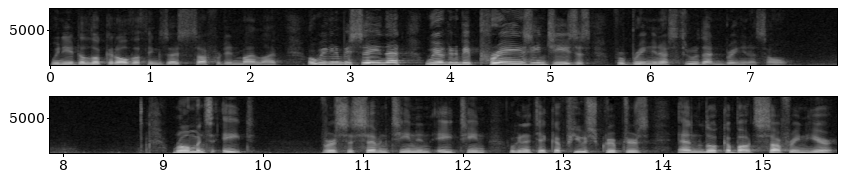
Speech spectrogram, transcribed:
we need to look at all the things I suffered in my life. Are we going to be saying that? We are going to be praising Jesus for bringing us through that and bringing us home. Romans 8, verses 17 and 18. We're going to take a few scriptures and look about suffering here.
